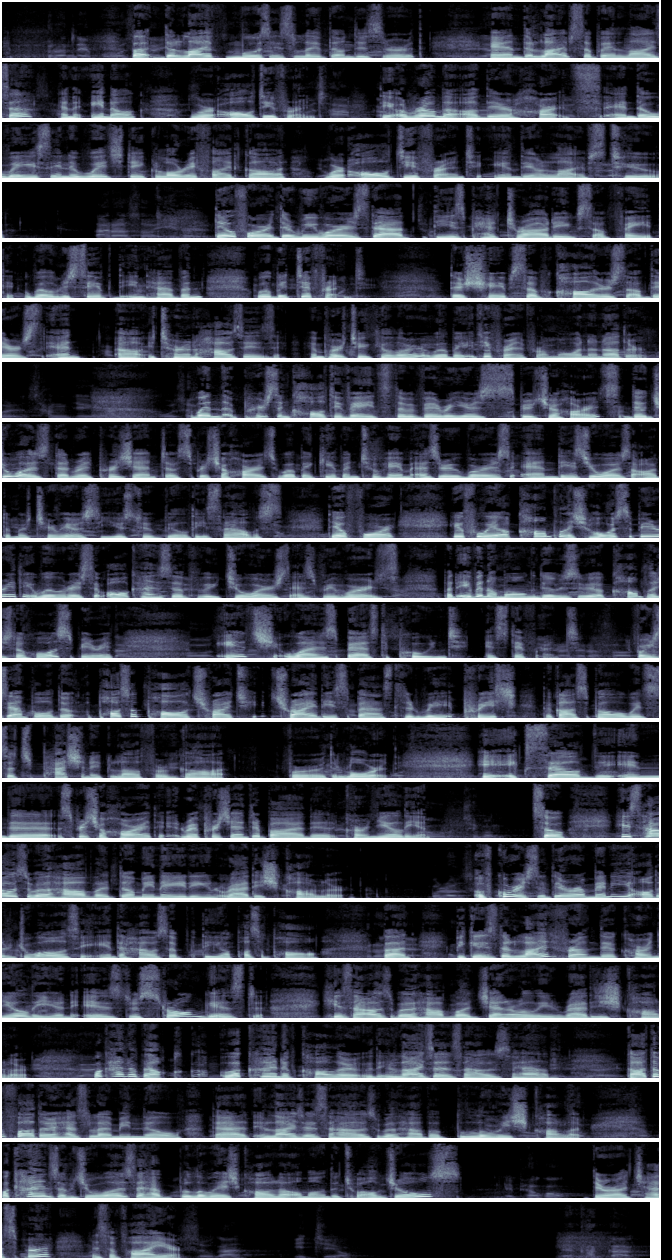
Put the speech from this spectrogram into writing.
But the life Moses lived on this earth and the lives of Elijah and Enoch were all different. The aroma of their hearts and the ways in which they glorified God were all different in their lives too. Therefore, the rewards that these patriarchs of faith will receive in heaven will be different. The shapes of colors of their uh, eternal houses, in particular, will be different from one another. When a person cultivates the various spiritual hearts, the jewels that represent the spiritual hearts will be given to him as rewards, and these jewels are the materials used to build his house. Therefore, if we accomplish whole spirit, we will receive all kinds of jewels as rewards. But even among those who accomplish the whole spirit, each one's best point is different. For example, the Apostle Paul tried, tried his best to re- preach the gospel with such passionate love for God, for the Lord. He excelled in the spiritual heart represented by the carnelian. So his house will have a dominating reddish color. Of course, there are many other jewels in the house of the Apostle Paul, but because the light from the carnelian is the strongest, his house will have a generally reddish color. What kind of what kind of color would Elijah's house have? God the Father has let me know that Elijah's house will have a bluish color. What kinds of jewels have bluish color among the twelve jewels? There are jasper and sapphire.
